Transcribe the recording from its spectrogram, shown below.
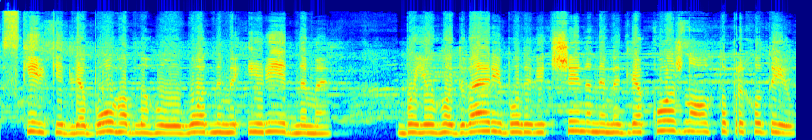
скільки для Бога благоугодними і рідними, бо його двері були відчиненими для кожного, хто приходив,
